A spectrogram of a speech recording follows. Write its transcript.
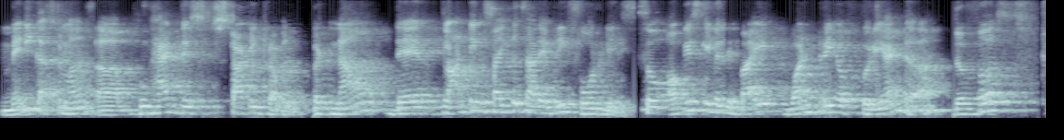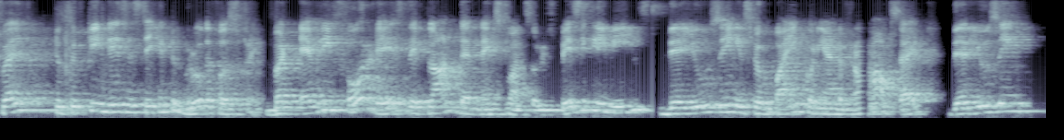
many customers uh, who had this starting trouble, but now their planting cycles are every four days. So, obviously, when they buy one tray of coriander, the first 12 to 15 days is taken to grow the first tray. But every four days, they plant their next one. So, it basically means they're using, instead of buying coriander from outside, they're using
